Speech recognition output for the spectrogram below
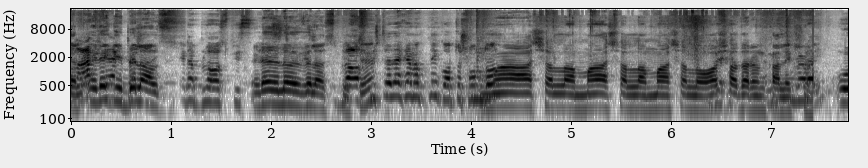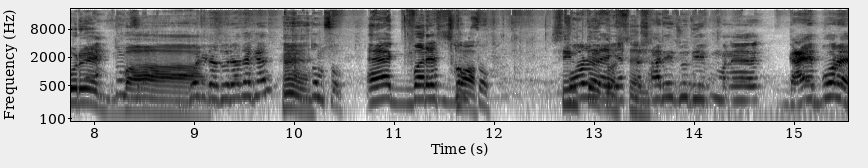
লাখ এটা কি ব্লাউজ? এটা ব্লাউজ পিস এটা হলো ব্লাউজ ব্লাউজ পিস পিসটা দেখেন আপনি কত সুন্দর। মাশাআল্লাহ মাশাআল্লাহ মাশাআল্লাহ অসাধারণ কালেকশন ওরে বডিটা ধরে দেখেন হ্যাঁ। একদম সফট একবারে সফট চিন্তা পরলে একটা শাড়ি যদি মানে গায়ে পরে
